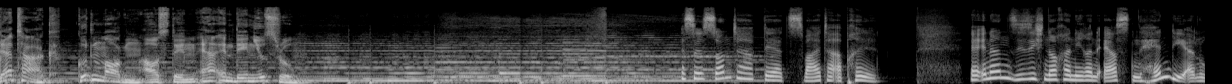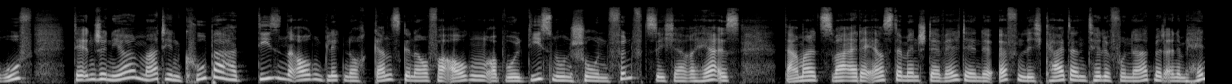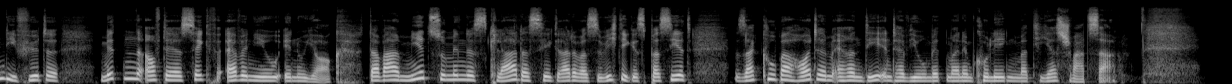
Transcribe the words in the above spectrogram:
Der Tag. Guten Morgen aus dem RND Newsroom. Es ist Sonntag, der 2. April. Erinnern Sie sich noch an Ihren ersten Handyanruf? Der Ingenieur Martin Cooper hat diesen Augenblick noch ganz genau vor Augen, obwohl dies nun schon 50 Jahre her ist. Damals war er der erste Mensch der Welt, der in der Öffentlichkeit ein Telefonat mit einem Handy führte, mitten auf der Sixth Avenue in New York. Da war mir zumindest klar, dass hier gerade was Wichtiges passiert, sagt Cooper heute im R&D-Interview mit meinem Kollegen Matthias Schwarzer.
